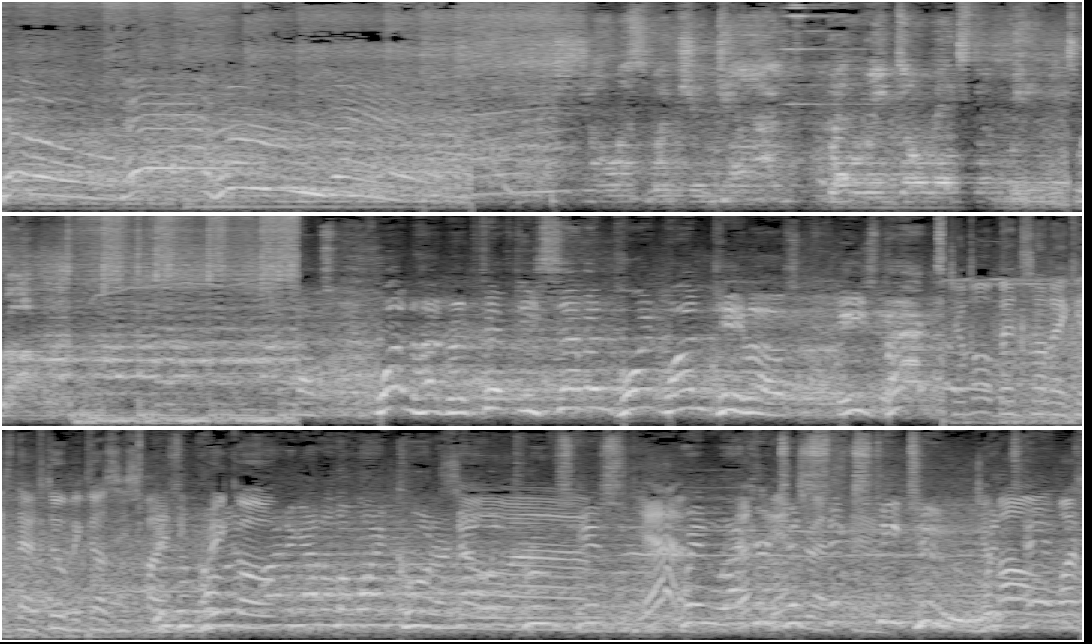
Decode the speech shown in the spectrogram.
Go Show us what you got when Rico makes the beat drop. 157.1 kilos. He's back. Jamal Ben Saddik is there too because he's fighting Rico. fighting out of the white corner So, now improves uh, his yeah, win record to 62. Jamal with 10 was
